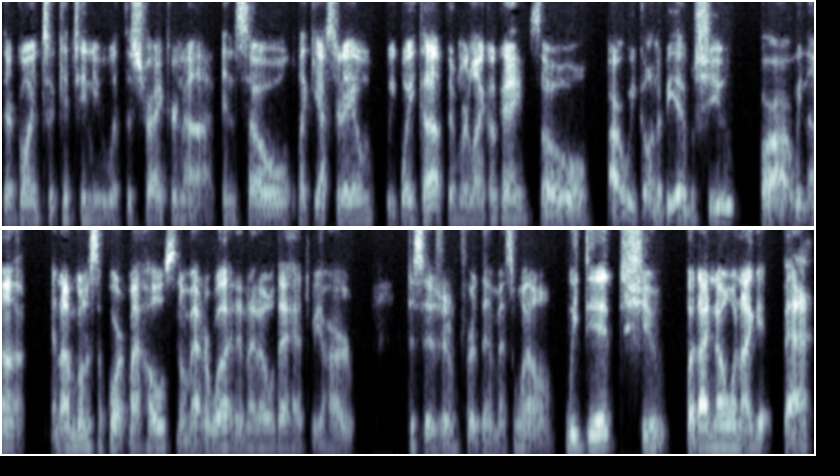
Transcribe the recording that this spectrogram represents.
they're going to continue with the strike or not. And so like yesterday um, we wake up and we're like, okay, so are we going to be able to shoot or are we not? and I'm going to support my host no matter what. And I know that had to be a hard decision for them as well. We did shoot, but I know when I get back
